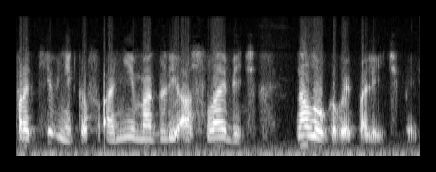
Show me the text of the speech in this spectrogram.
противников они могли ослабить налоговой политикой.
